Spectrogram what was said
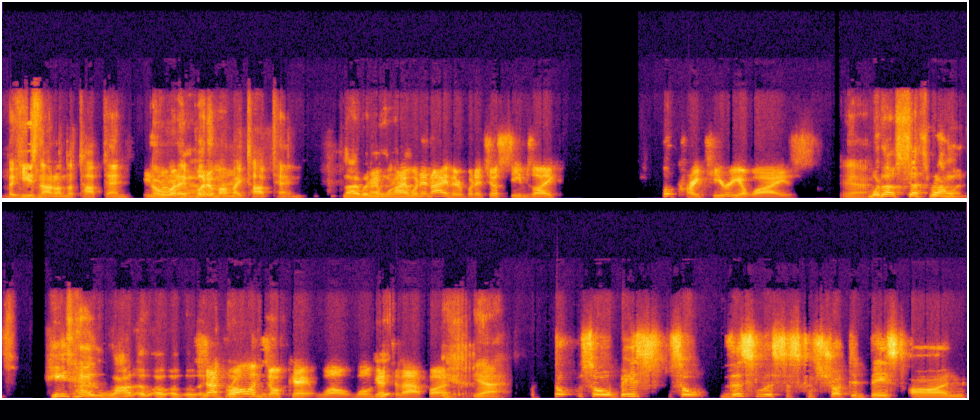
But he's not on the top ten. He's nor would I put him 10. on my top ten. No, I wouldn't. I, either, I wouldn't either. But it just seems like criteria wise. Yeah. What about Seth Rollins? He's had a lot of. of, of Seth of, Rollins, okay. Well, we'll get yeah. to that, but yeah. So, so base. So this list is constructed based on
